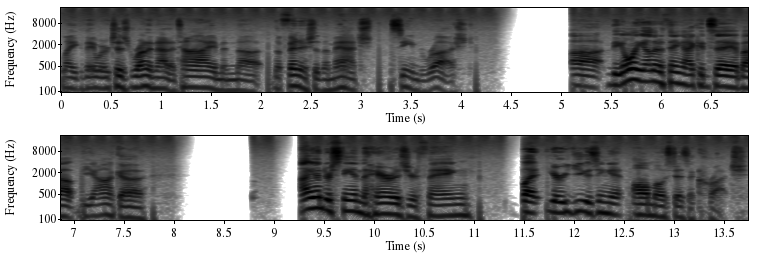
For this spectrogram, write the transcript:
Like they were just running out of time, and the the finish of the match seemed rushed. Uh, the only other thing I could say about Bianca I understand the hair is your thing, but you're using it almost as a crutch.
